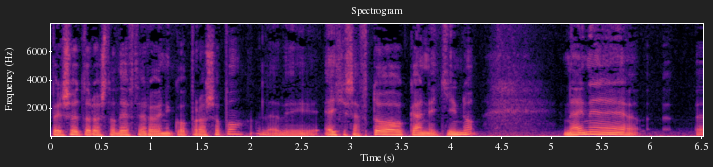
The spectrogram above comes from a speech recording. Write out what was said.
περισσότερο στο δεύτερο ενικό πρόσωπο, δηλαδή έχεις αυτό, κάνει εκείνο, να είναι ε,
